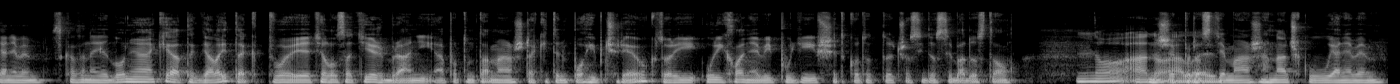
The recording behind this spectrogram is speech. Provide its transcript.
ja neviem, skazené jedlo nejaké a tak ďalej, tak tvoje telo sa tiež bráni a potom tam máš taký ten pohyb čriev, ktorý urýchlene vypudí všetko toto, čo si do seba dostal. No áno, že ale... proste máš hnačku, ja neviem,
